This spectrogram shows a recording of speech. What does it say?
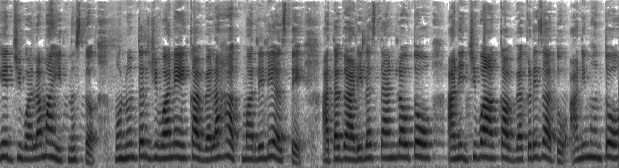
हे जीवाला माहीत नसतं. म्हणून तर जीवाने काव्याला हाक मारलेली असते. आता गाडीला स्टँड लावतो आणि जीवा काव्याकडे जातो आणि म्हणतो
